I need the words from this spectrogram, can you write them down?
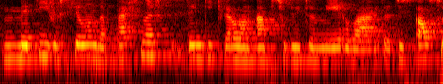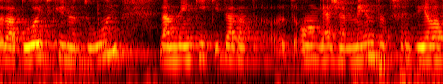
met die verschillende partners, denk ik wel een absolute meerwaarde. Dus als we dat ooit kunnen doen, dan denk ik dat het, het engagement, het verdelen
